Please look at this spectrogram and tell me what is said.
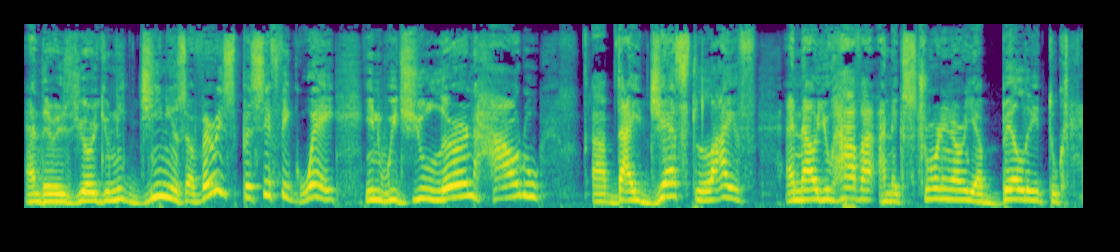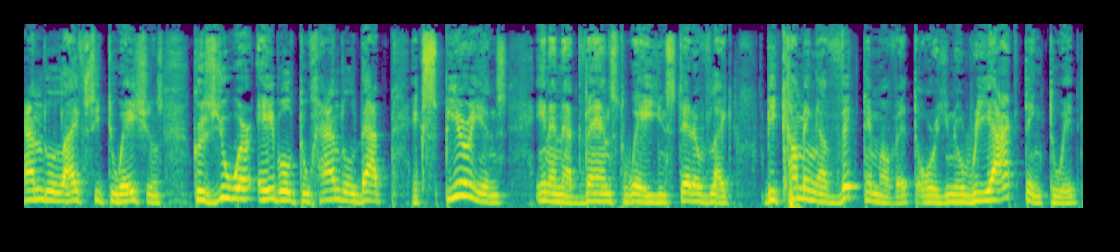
and there is your unique genius, a very specific way in which you learn how to uh, digest life. And now you have a, an extraordinary ability to handle life situations because you were able to handle that experience in an advanced way. Instead of like becoming a victim of it or you know reacting to it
